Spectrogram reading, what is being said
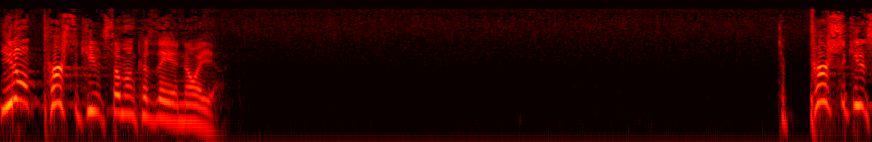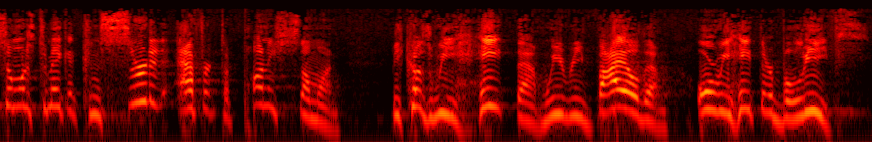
You don't persecute someone because they annoy you. To persecute someone is to make a concerted effort to punish someone because we hate them, we revile them, or we hate their beliefs.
